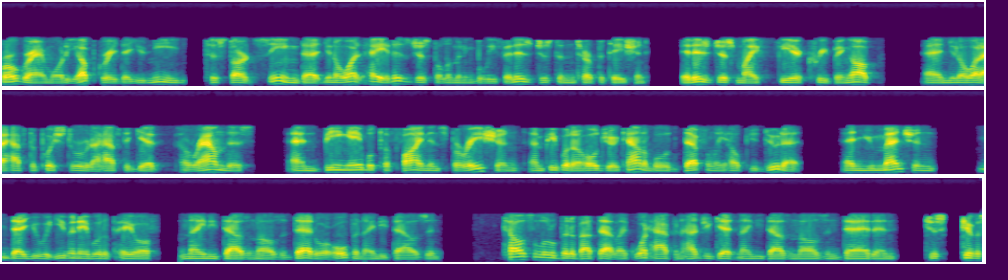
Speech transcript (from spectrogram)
program or the upgrade that you need to start seeing that, you know what, hey, it is just a limiting belief. It is just an interpretation. It is just my fear creeping up. And you know what, I have to push through it. I have to get around this. And being able to find inspiration and people that hold you accountable definitely help you do that. And you mentioned that you were even able to pay off ninety thousand dollars of debt or over ninety thousand. Tell us a little bit about that. Like what happened? How'd you get ninety thousand dollars in debt? And just give us,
